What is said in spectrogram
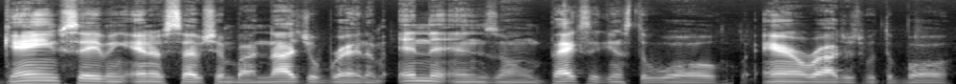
Game saving interception by Nigel Bradham in the end zone, backs against the wall. Aaron Rodgers with the ball.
